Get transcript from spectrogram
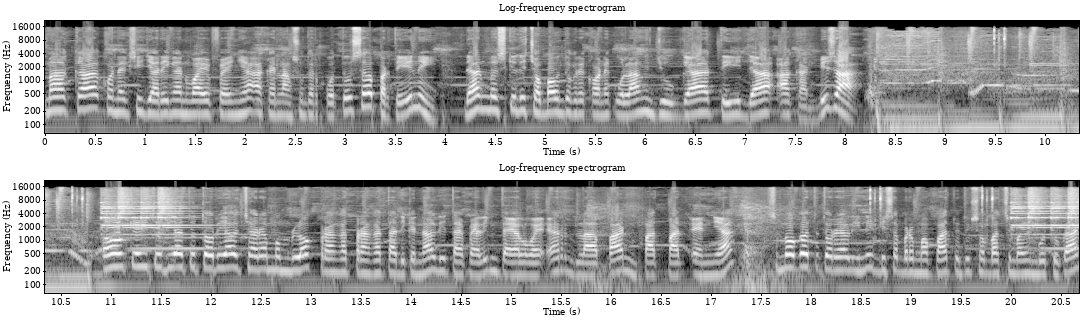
maka koneksi jaringan WiFi-nya akan langsung terputus seperti ini. Dan meski dicoba untuk reconnect ulang juga tidak akan bisa. Oke itu dia tutorial cara memblok perangkat-perangkat tadi kenal di TP-Link TLWR 844N nya Semoga tutorial ini bisa bermanfaat untuk sobat semua yang membutuhkan.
